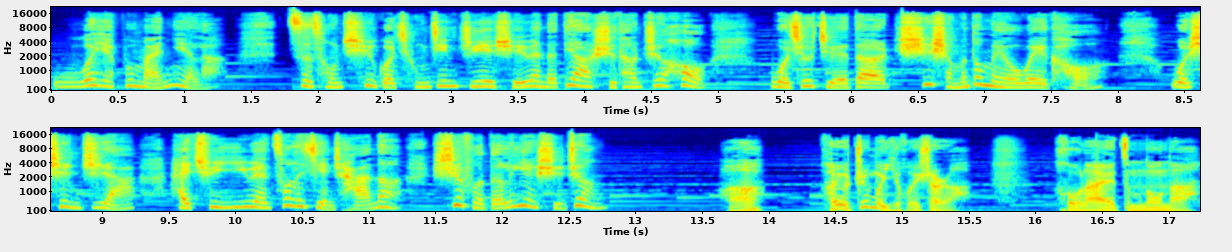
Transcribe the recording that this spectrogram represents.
我也不瞒你了，自从去过琼金职业学院的第二食堂之后，我就觉得吃什么都没有胃口。我甚至啊，还去医院做了检查呢，是否得了厌食症？啊，还有这么一回事啊？后来怎么弄的？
